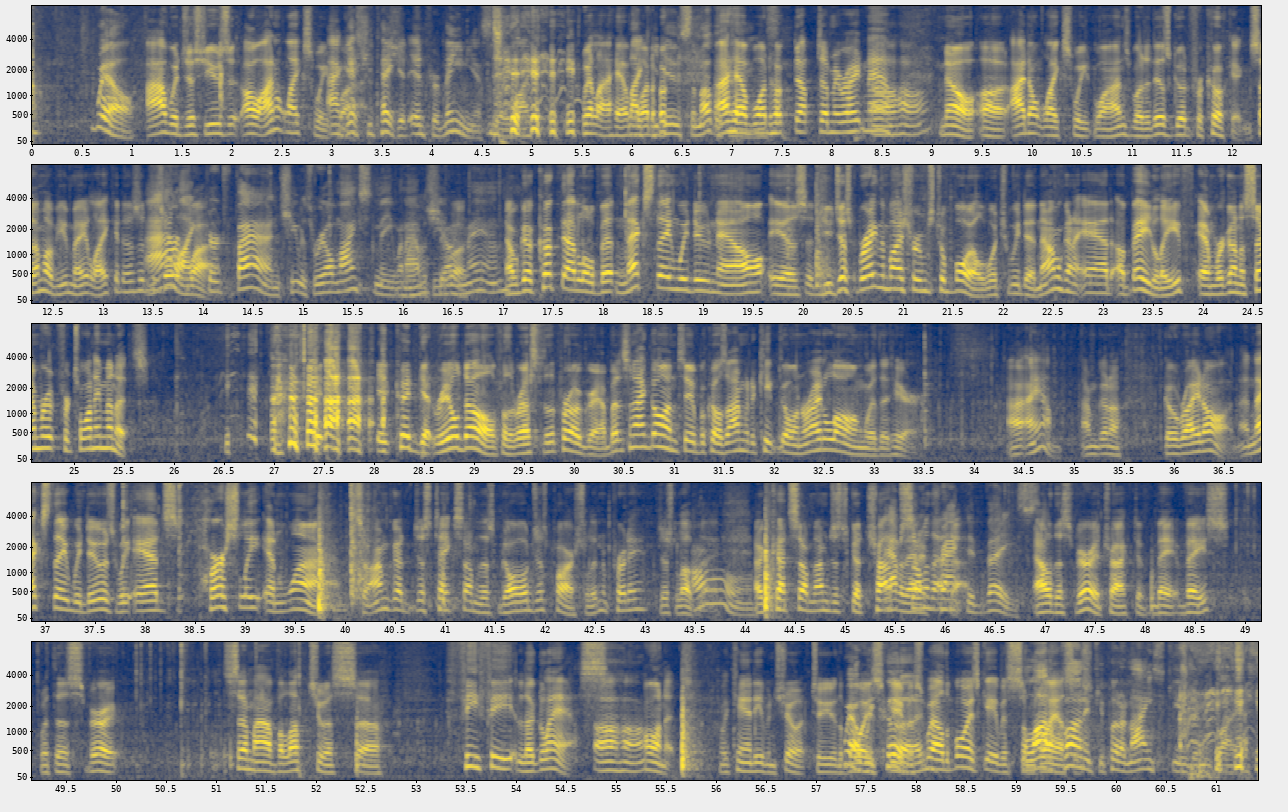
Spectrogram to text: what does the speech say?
Well, I would just use it. Oh, I don't like sweet I wine. guess you take it intravenously. Like, well, I have Like one. you hooked- do some other I have one hooked up to me right now. Uh-huh. No, uh, I don't like sweet wines, but it is good for cooking. Some of you may like it as a dessert I liked wine. her fine. She was real nice to me when I was a young was. man. Now we're going to cook that a little bit. Next thing we do now is you just bring the mushrooms to a boil, which we did. Now we're going to add a bay leaf, and we're going to simmer it for 20 minutes. It, it could get real dull for the rest of the program, but it's not going to because I'm going to keep going right along with it here. I, am. I'm going to go right on. And next thing we do is we add parsley and wine. So I'm going to just take some of this gorgeous parsley. Isn't it pretty? Just lovely. Oh. I cut some. I'm just going to chop Out of some of that attractive vase. out of this very attractive va- vase with this very semi-voluptuous uh, Fifi Le Glace Uh-huh. on it. We can't even show it to you. The Well, we boys gave us. Well, the boys gave us It's a some lot glasses. of fun if you put an ice cube in the glass.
